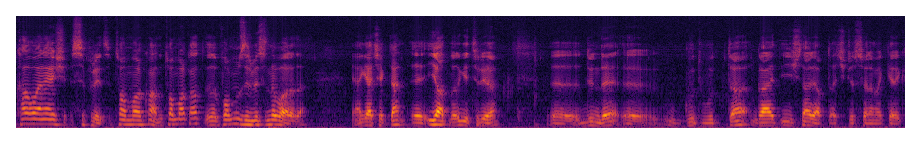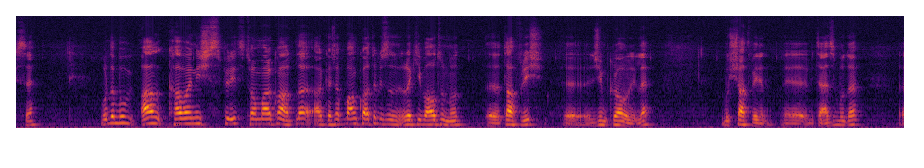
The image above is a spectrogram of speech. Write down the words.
Kavanesh Spirit, Tom Marquardt. Tom Marquardt e, formun zirvesinde bu arada. Yani gerçekten e, iyi atları getiriyor. E, dün de e, Goodwood'da gayet iyi işler yaptı açıkçası söylemek gerekirse. Burada bu Al Kavanish Spirit Tom Marquardt'la arkadaşlar banko atabilirsiniz. Rakibi Altınmut, e, Tafriş, e, Jim Crowley ile. Bu Shotwell'in e, bir tanesi. Bu da e,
